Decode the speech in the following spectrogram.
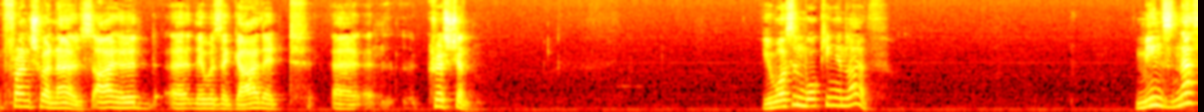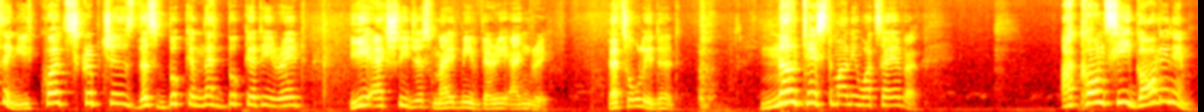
Francois knows, I heard uh, there was a guy that, uh, Christian, he wasn't walking in love. Means nothing. He quotes scriptures, this book and that book that he read. He actually just made me very angry. That's all he did. No testimony whatsoever. I can't see God in him.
